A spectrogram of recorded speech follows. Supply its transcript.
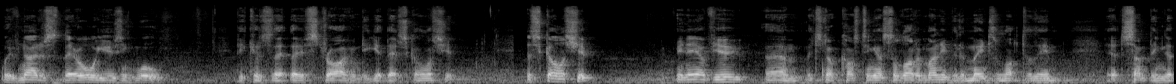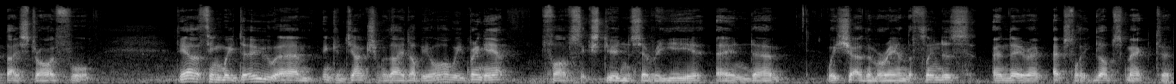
we've noticed that they're all using wool because they're striving to get that scholarship. The scholarship, in our view, um, it's not costing us a lot of money, but it means a lot to them. It's something that they strive for. The other thing we do, um, in conjunction with AWI, we bring out five, six students every year and um, we show them around the Flinders, and they're absolutely gobsmacked to,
